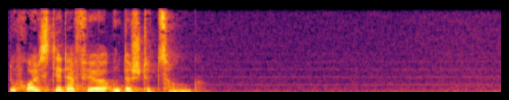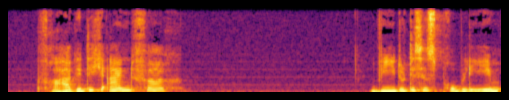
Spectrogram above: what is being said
du holst dir dafür Unterstützung. Frage dich einfach, wie du dieses Problem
